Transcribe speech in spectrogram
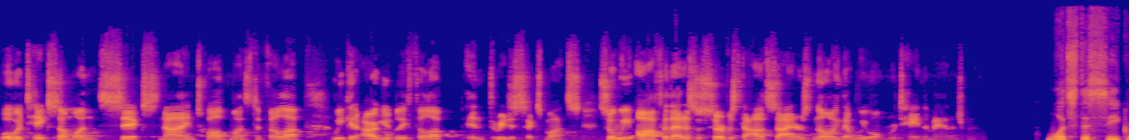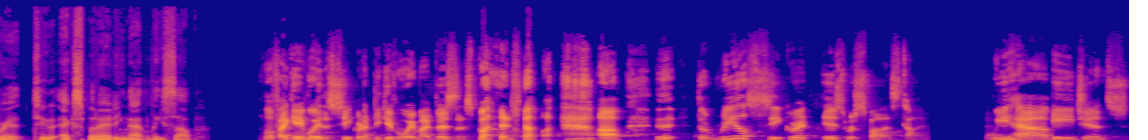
what would take someone six, nine, 12 months to fill up, we could arguably fill up in three to six months. So we offer that as a service to outsiders, knowing that we won't retain the management. What's the secret to expediting that lease up? Well, if I gave away the secret, I'd be giving away my business. But no, uh, the, the real secret is response time. We have agents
